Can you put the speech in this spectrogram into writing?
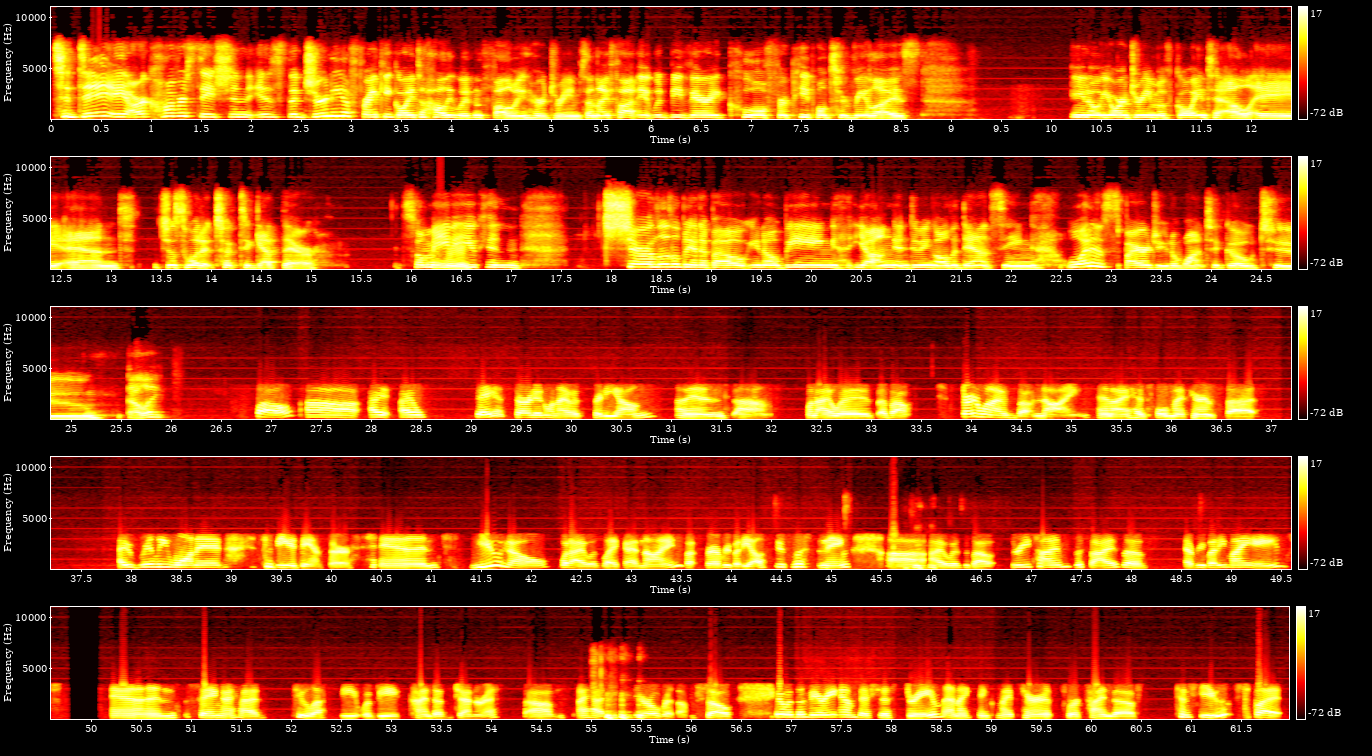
Today, our conversation is the journey of Franki going to Hollywood and following her dreams. And I thought it would be very cool for people to realize, you know, your dream of going to LA and just what it took to get there. So maybe mm-hmm. you can share a little bit about, you know, being young and doing all the dancing. What inspired you to want to go to LA? Well, uh, I, I say it started when I was pretty young, and um, when I was about started when I was about nine, and I had told my parents that I really wanted to be a dancer, and you know what I was like at nine, but for everybody else who's listening, uh, I was about three times the size of everybody my age, and saying I had two left feet would be kind of generous. Um, I had zero rhythm. So it was a very ambitious dream, and I think my parents were kind of confused, but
